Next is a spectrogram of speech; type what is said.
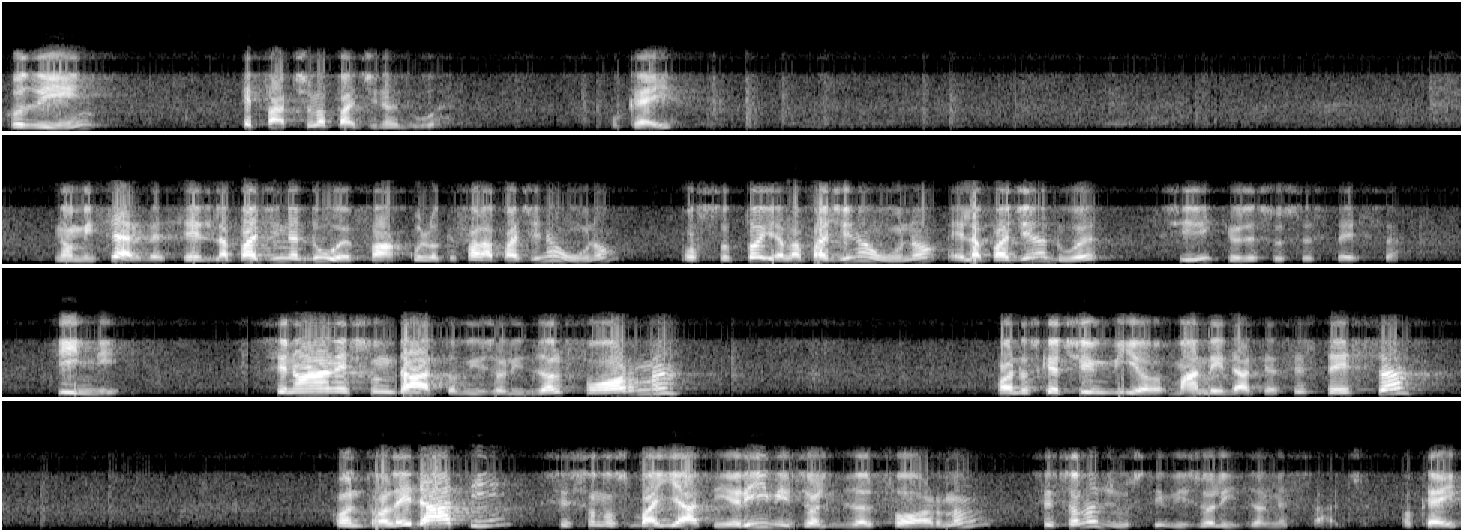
così, e faccio la pagina 2. Ok? Non mi serve, se la pagina 2 fa quello che fa la pagina 1, posso togliere la pagina 1 e la pagina 2 si richiude su se stessa. Quindi, se non ha nessun dato visualizza il form, quando schiaccio invio manda i dati a se stessa, controlla i dati, se sono sbagliati rivisualizza il form, se sono giusti visualizza il messaggio. Ok?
